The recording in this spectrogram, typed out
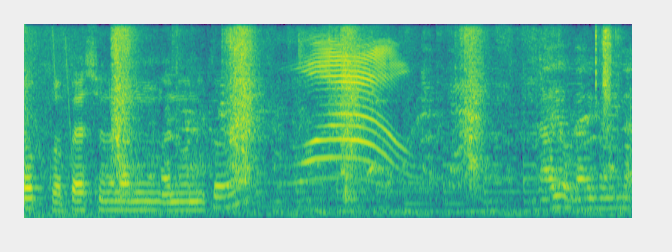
Ito, professional ang ano nito. eh. Tayo, galing kami na.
